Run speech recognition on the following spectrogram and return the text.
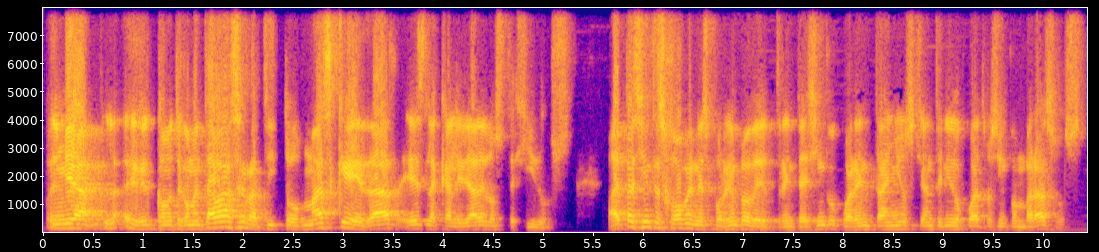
Pues mira, eh, como te comentaba hace ratito, más que edad es la calidad de los tejidos. Hay pacientes jóvenes, por ejemplo, de 35, 40 años que han tenido 4 o 5 embarazos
